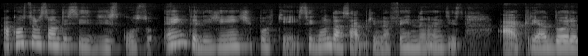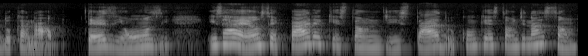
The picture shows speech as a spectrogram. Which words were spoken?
a construção desse discurso é inteligente porque, segundo a Sabrina Fernandes, a criadora do canal Tese 11, Israel separa a questão de Estado com questão de nação.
